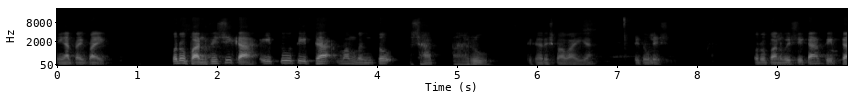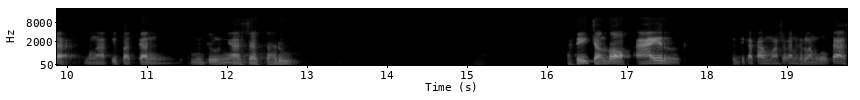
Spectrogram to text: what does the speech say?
Ingat baik-baik. Perubahan fisika itu tidak membentuk zat baru. Di garis bawah ya, ditulis. Perubahan fisika tidak mengakibatkan munculnya zat baru. Jadi contoh, air ketika kamu masukkan ke dalam kulkas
